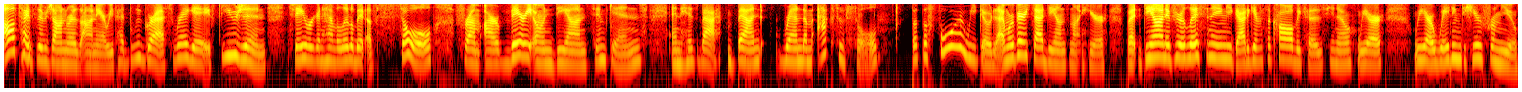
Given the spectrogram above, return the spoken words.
all types of genres on air. We've had bluegrass, reggae, fusion. Today, we're going to have a little bit of soul from our very own Dion Simpkins and his ba- band, Random Acts of Soul. But before we go to that, and we're very sad Dion's not here. But Dion, if you're listening, you got to give us a call because you know we are we are waiting to hear from you.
